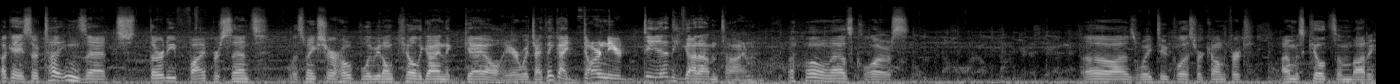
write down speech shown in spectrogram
Okay, so Titan's at 35%. Let's make sure, hopefully, we don't kill the guy in the Gale here, which I think I darn near did. He got out in time. Oh, that was close. Oh, I was way too close for comfort. I almost killed somebody.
